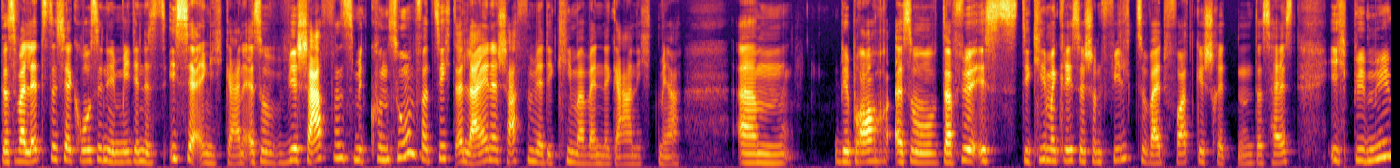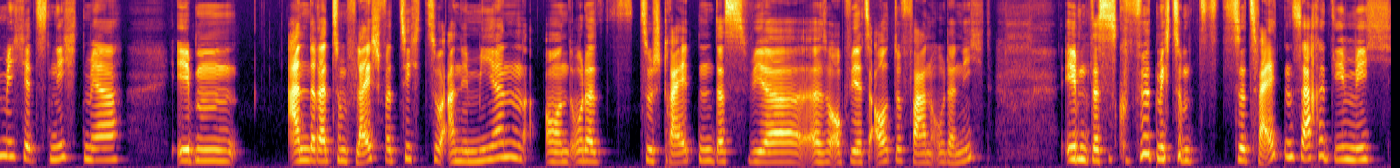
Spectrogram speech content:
Das war letztes Jahr groß in den Medien, das ist ja eigentlich gar nicht. Also wir schaffen es mit Konsumverzicht alleine, schaffen wir die Klimawende gar nicht mehr. Ähm, wir brauchen, also dafür ist die Klimakrise schon viel zu weit fortgeschritten. Das heißt, ich bemühe mich jetzt nicht mehr, eben andere zum Fleischverzicht zu animieren und oder zu streiten, dass wir, also ob wir jetzt Auto fahren oder nicht. Eben, das ist, führt mich zum, zur zweiten Sache, die mich,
